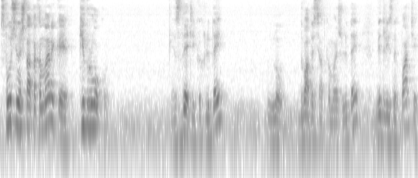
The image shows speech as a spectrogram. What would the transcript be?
В Сполучених Штатах Америки півроку з декількох людей, ну, два десятка майже людей від різних партій,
